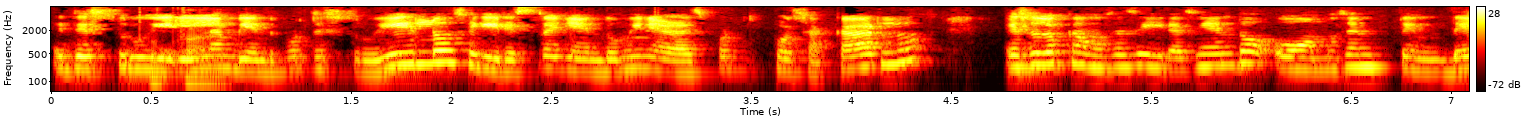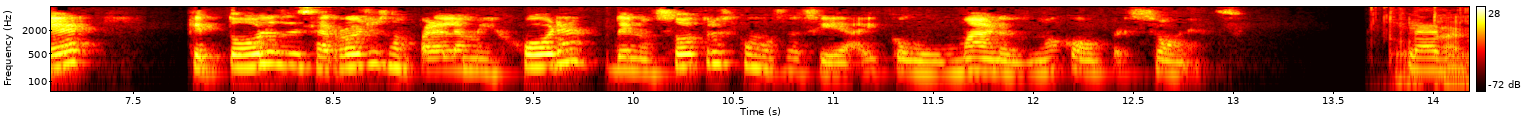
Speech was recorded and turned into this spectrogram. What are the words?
destruir el ambiente por destruirlo, seguir extrayendo minerales por, por sacarlos, ¿Eso es lo que vamos a seguir haciendo o vamos a entender que todos los desarrollos son para la mejora de nosotros como sociedad y como humanos, ¿no? Como personas. Claro.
